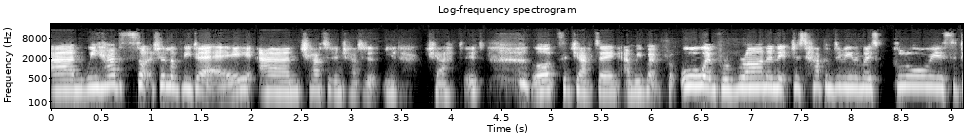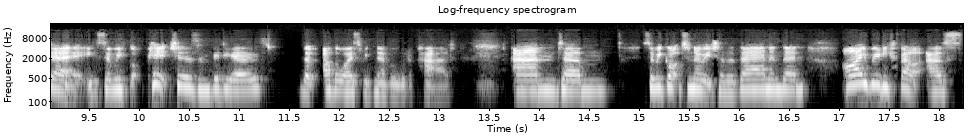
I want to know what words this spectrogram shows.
And we had such a lovely day and chatted and chatted, you know, chatted, lots of chatting. And we went for all went for a run, and it just happened to be the most glorious day. So we've got pictures and videos that otherwise we'd never would have had. And um, so we got to know each other then. And then I really felt as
